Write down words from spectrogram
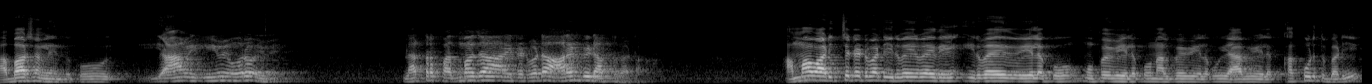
అబార్షన్లు ఎందుకు? ఆమె ఈమె ఎవరో ఈమె? డాక్టర్ పద్మజ అనేటటువంటి ఆర్ఎన్పి డాక్టర్ అట అమ్మ వాడు ఇచ్చేటటువంటి ఇరవై ఇరవై ఐదు ఇరవై ఐదు వేలకు ముప్పై వేలకు నలభై వేలకు యాభై వేలకు కక్కుర్తిపడి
